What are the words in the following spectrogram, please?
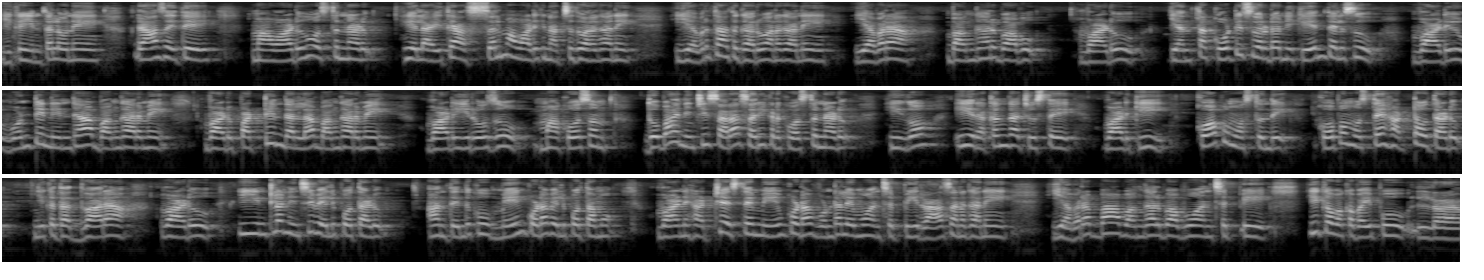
ఇక ఇంతలోనే రాజు అయితే మా వాడు వస్తున్నాడు. ఇలా అయితే అస్సలు మా వాడికి నచ్చదు అనగానే ఎవరు తాతగారు అనగానే ఎవరా బంగారు బాబు? వాడు ఎంత కోటీశ్వరుడో నీకేం తెలుసు? వాడి ఒంటి నిండా బంగారమే వాడు పట్టిందల్లా బంగారమే. వాడు ఈరోజు మా కోసం దుబాయ్ నుంచి సరాసరి ఇక్కడికి వస్తున్నాడు. ఇగో ఈ రకంగా చూస్తే వాడికి కోపం వస్తుంది. కోపం వస్తే హట్ అవుతాడు. ఇక తద్వారా వాడు ఈ ఇంట్లో నుంచి వెళ్ళిపోతాడు. అంతెందుకు మేం కూడా వెళ్ళిపోతాము. వాడిని హట్ చేస్తే మేము కూడా ఉండలేము అని చెప్పి రాస్ అనగానే ఎవరబ్బా బంగారు బాబు? అని చెప్పి ఇక ఒకవైపు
